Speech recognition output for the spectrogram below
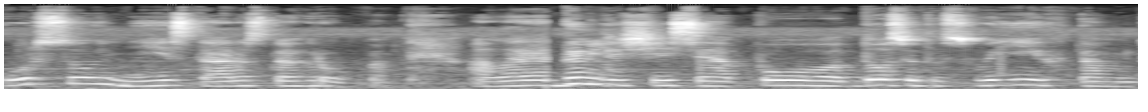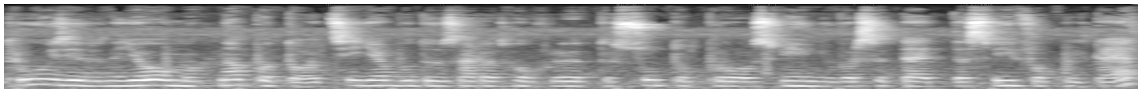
курсу, ні староста групи. Але дивлячись по досвіду своїх там друзів, знайомих на потоці, я буду зараз говорити суто про свій університет та свій факультет.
